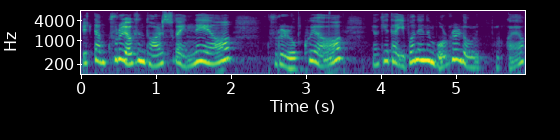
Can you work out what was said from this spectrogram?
일단 9를 여기서 더할 수가 있네요. 9를 놓고요. 여기에다 이번에는 뭐를 넣을까요?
